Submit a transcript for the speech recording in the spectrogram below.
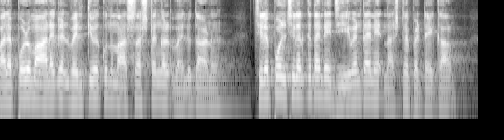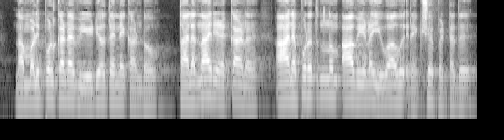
പലപ്പോഴും ആനകൾ വരുത്തിവെക്കുന്ന നാശനഷ്ടങ്ങൾ വലുതാണ്. ചിലപ്പോൾ ചിലർക്ക് തന്റെ ജീവൻ തന്നെ നഷ്ടപ്പെട്ടേക്കാം. നമ്മളിപ്പോൾ കണ്ട വീഡിയോ തന്നെ കണ്ടോ? തലനാരിഴക്കാണ് ആനപ്പുറത്തു നിന്നും ആ വീണ യുവാവ് രക്ഷപ്പെട്ടത്.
